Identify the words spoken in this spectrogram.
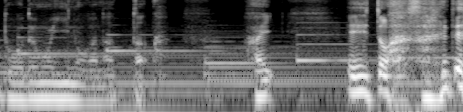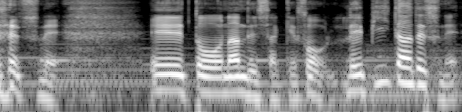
どうでもいいのがなった。はい。えーと それでですね。えーと何でしたっけ？そうレピーターですね。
